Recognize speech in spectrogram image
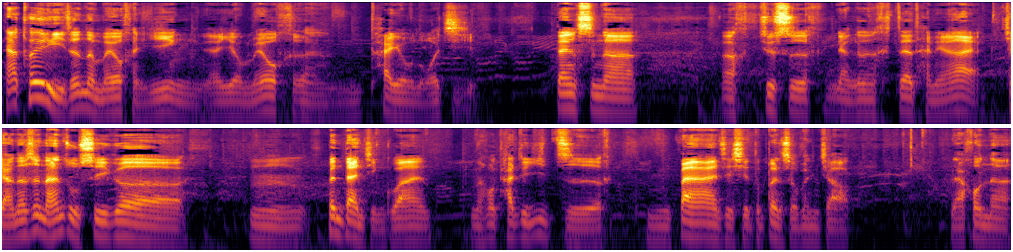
他推理真的没有很硬，也没有很太有逻辑，但是呢，呃，就是两个人在谈恋爱，讲的是男主是一个嗯笨蛋警官，然后他就一直嗯办案这些都笨手笨脚，然后呢，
